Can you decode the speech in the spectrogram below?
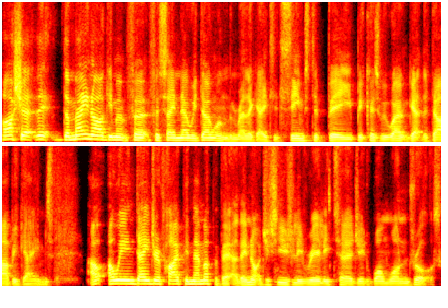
Arsher, the, the main argument for, for saying no, we don't want them relegated seems to be because we won't get the Derby games. Are, are we in danger of hyping them up a bit? Are they not just usually really turgid one-one draws?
